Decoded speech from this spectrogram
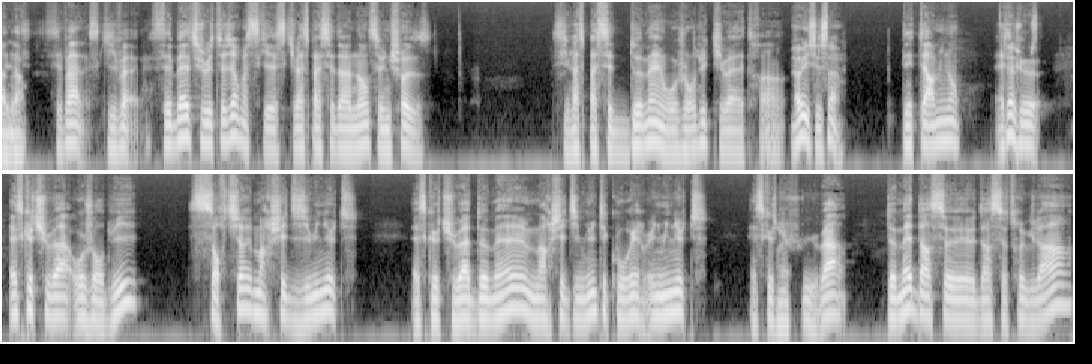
un an. C'est pas ce qui va. C'est bête ce que je vais te dire, mais ce qui, ce qui va se passer dans un an, c'est une chose. Ce qui va se passer demain ou aujourd'hui qui va être euh, Ah oui, c'est ça. déterminant. Est-ce que, je- que tu vas aujourd'hui sortir et marcher 10 minutes? Est-ce que tu vas demain marcher 10 minutes et courir une minute? Est-ce que Ouais. tu vas te mettre dans ce, dans ce truc-là?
